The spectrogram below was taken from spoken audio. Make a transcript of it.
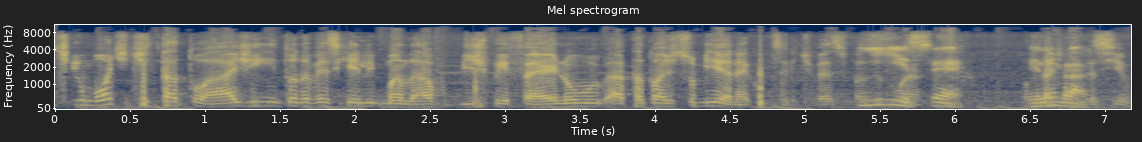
Tinha um monte de tatuagem e toda vez que ele mandava o bicho pro inferno, a tatuagem subia, né? Como se ele tivesse fazendo uma- Isso, é. uma Bem lembrado. agressiva.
